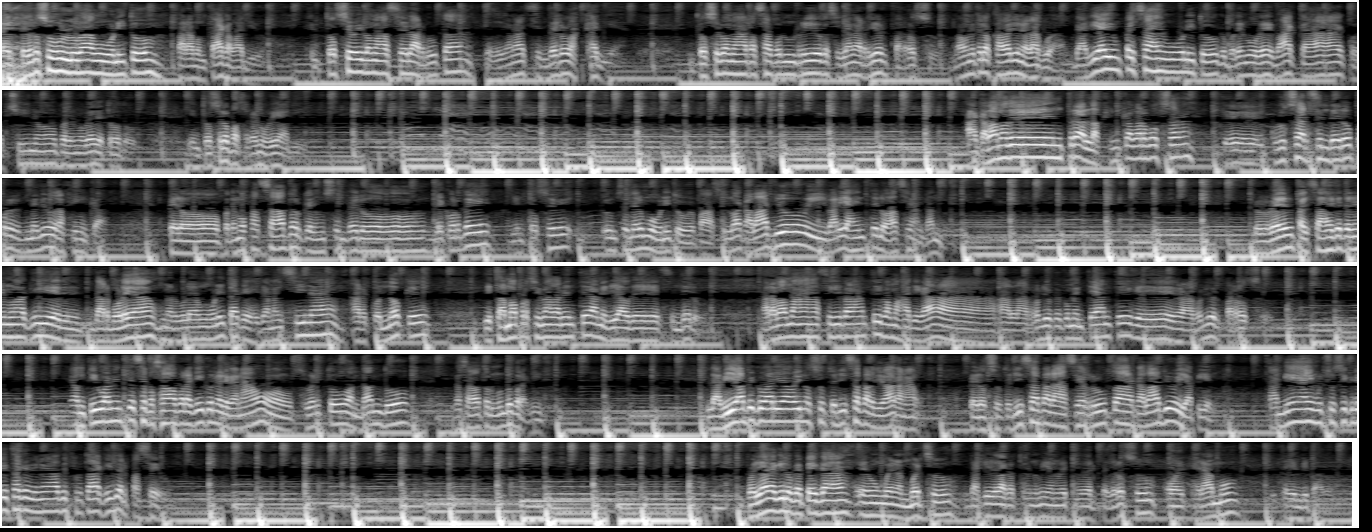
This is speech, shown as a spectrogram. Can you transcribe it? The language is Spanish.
Pedroso es un lugar muy bonito para montar a caballo. Entonces hoy vamos a hacer la ruta que se llama Sendero Las Cañas. Entonces vamos a pasar por un río que se llama Río El Parroso. Vamos a meter los caballos en el agua. De allí hay un paisaje muy bonito que podemos ver vacas, cochinos, podemos ver de todo. Y entonces lo pasaremos bien allí. Acabamos de entrar en la finca Barbosa, que cruza el sendero por el medio de la finca. Pero podemos pasar porque es un sendero de cordé y entonces es un sendero muy bonito para hacerlo a caballo y varias gente lo hace andando. Pero el paisaje que tenemos aquí es de arbolea, una arbolea muy bonita que se llama encina, arconoque y estamos aproximadamente a mediados del sendero. Ahora vamos a seguir para adelante y vamos a llegar al arroyo que comenté antes, que es el arroyo del Parroso. Antiguamente se pasaba por aquí con el ganado suelto, andando, pasaba todo el mundo por aquí. La vía pecuaria hoy no se utiliza para llevar ganado, pero se utiliza para hacer ruta a caballo y a pie. También hay muchos ciclistas que vienen a disfrutar aquí del paseo. Pues ya de aquí lo que pega es un buen almuerzo, de aquí de la gastronomía nuestra del Pedroso. Os esperamos, estáis invitados.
